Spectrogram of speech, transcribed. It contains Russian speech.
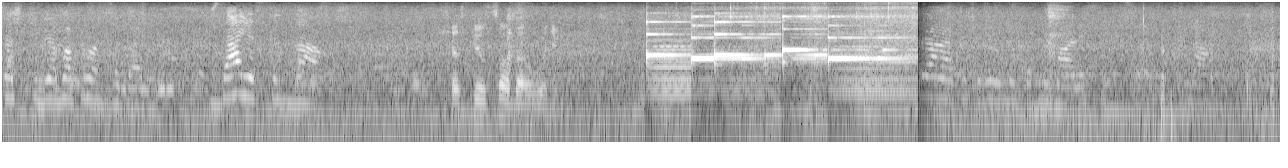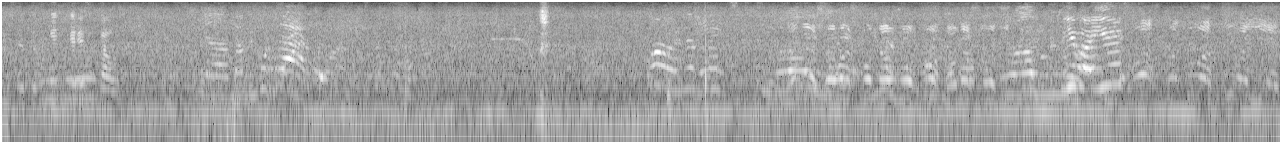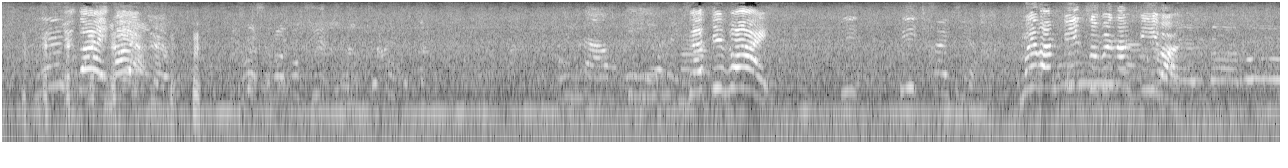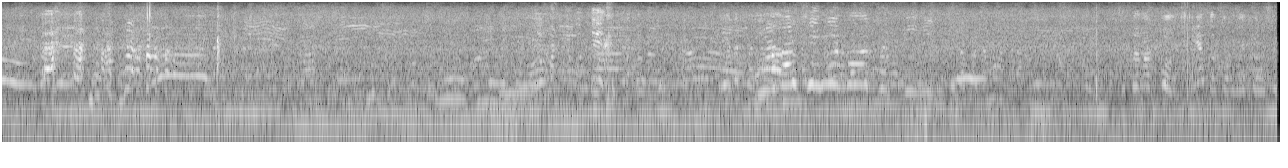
Саш, тебе вопрос задали. Да, я сказал. Сейчас певца догоним. Рано, которые мы поднимались. Не перестал. Аккуратно. Ой, Пиво есть? И дайте. Запивай. Пить хотим. Мы вам пиццу, вы нам пиво. Я больше не буду пить. Это на пол нет, а то мне тоже.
